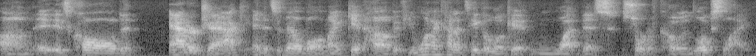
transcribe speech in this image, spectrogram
Um, it, it's called Adderjack, and it's available on my GitHub if you want to kind of take a look at what this sort of code looks like.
